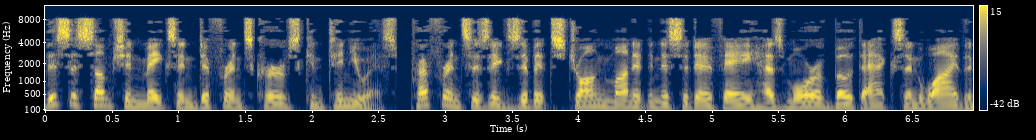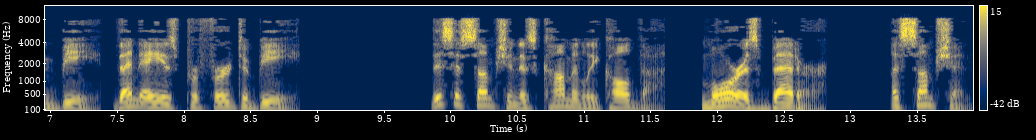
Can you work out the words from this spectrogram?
This assumption makes indifference curves continuous. Preferences exhibit strong monotonicity if A has more of both X and Y than B, then A is preferred to B. This assumption is commonly called the «more is better» assumption.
